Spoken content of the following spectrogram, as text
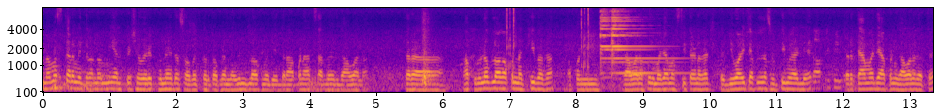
नमस्कार मित्रांनो मी अल्पेश वगैरे पुन्हा एकदा स्वागत करतो आपल्या नवीन ब्लॉगमध्ये. तर आपण आज चाललो आहे गावाला. तर हा पूर्ण ब्लॉग आपण नक्की बघा. आपण गावाला खूप मजा मस्ती करणार आहोत. तर दिवाळीची आपल्याला सुट्टी मिळाली आहे. तर त्यामध्ये आपण गावाला जातोय.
